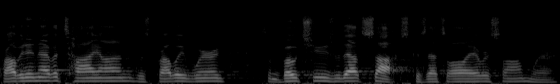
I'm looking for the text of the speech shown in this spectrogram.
probably didn't have a tie on, was probably wearing some boat shoes without socks because that's all I ever saw him wear.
